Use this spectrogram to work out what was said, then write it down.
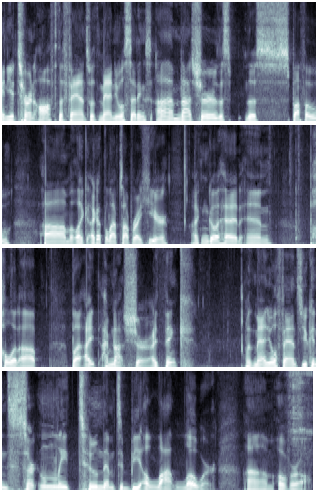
Can you turn off the fans with manual settings? I'm not sure this this Spuffo. Um, like I got the laptop right here. I can go ahead and pull it up, but I, I'm not sure. I think with manual fans, you can certainly tune them to be a lot lower um, overall.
